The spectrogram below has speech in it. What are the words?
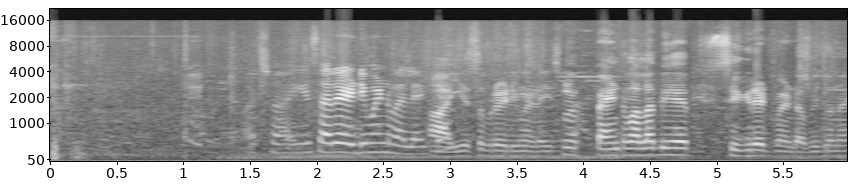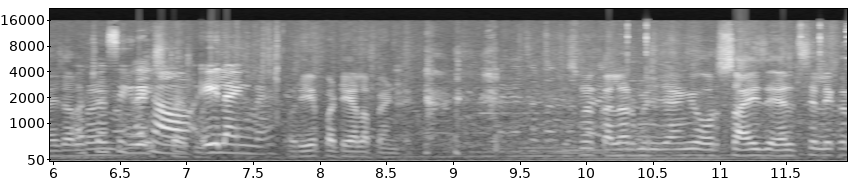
अच्छा ये सारे रेडीमेड वाले हैं हाँ ये सब रेडीमेड है। इसमें पैंट वाला भी है सिगरेट पैंट अभी जो नया चल रहा अच्छा है सिगरेट हाँ ए लाइन में। और ये पटियाला पैंट है। इसमें कलर मिल जाएँगे और साइज़ एल से लेकर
